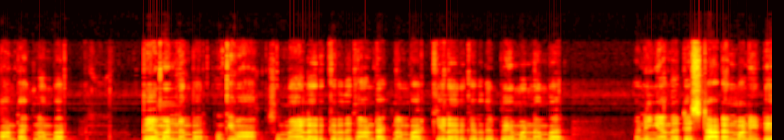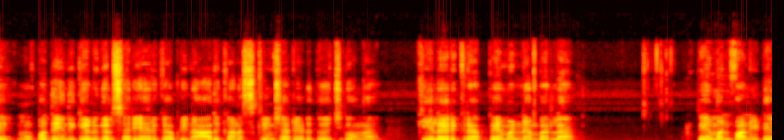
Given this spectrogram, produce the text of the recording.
காண்டாக்ட் நம்பர் பேமெண்ட் நம்பர் ஓகேவா ஸோ மேலே இருக்கிறது காண்டாக்ட் நம்பர் கீழே இருக்கிறது பேமெண்ட் நம்பர் நீங்கள் அந்த டெஸ்ட்டை அட்டன் பண்ணிவிட்டு முப்பத்தைந்து கேள்விகள் சரியாக இருக்குது அப்படின்னா அதுக்கான ஸ்க்ரீன்ஷாட் எடுத்து வச்சுக்கோங்க. கீழே இருக்கிற பேமெண்ட் நம்பரில் பேமெண்ட் பண்ணிவிட்டு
